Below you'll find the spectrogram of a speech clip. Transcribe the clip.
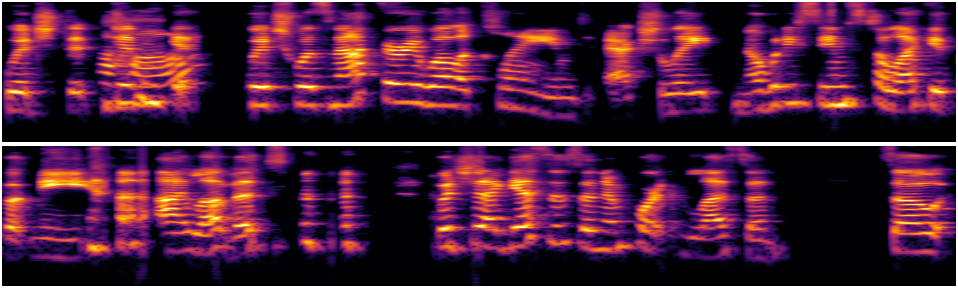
which did, uh-huh. didn't get, which was not very well acclaimed. Actually, nobody seems to like it but me. I love it, which I guess is an important lesson. So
